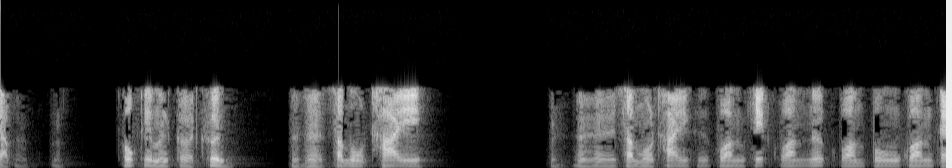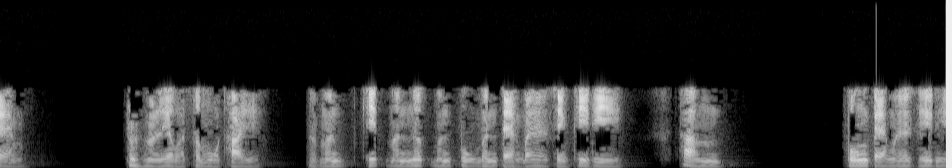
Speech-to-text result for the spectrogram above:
จักทุกข์ที่มันเกิดขึ้นสมุทัยสมุทัยคือความคิดความนึกความปรุงความแต่งเรียกว่าสมุทัยมันคิดมันนึกมันปรุงมันแต่งไปในสิ่งที่ดี ถ้าปรุงแต่งไปในที่ดี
